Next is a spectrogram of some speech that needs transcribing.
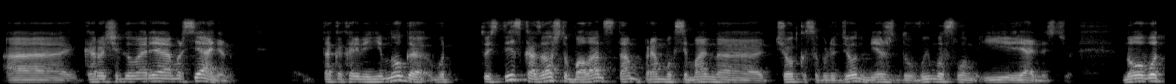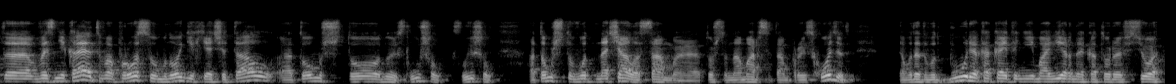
А, короче говоря, «Марсианин». Так как времени немного, вот то есть ты сказал, что баланс там прям максимально четко соблюден между вымыслом и реальностью. Но вот э, возникает вопрос у многих, я читал о том, что, ну и слушал, слышал, о том, что вот начало самое, то, что на Марсе там происходит, вот эта вот буря какая-то неимоверная, которая все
